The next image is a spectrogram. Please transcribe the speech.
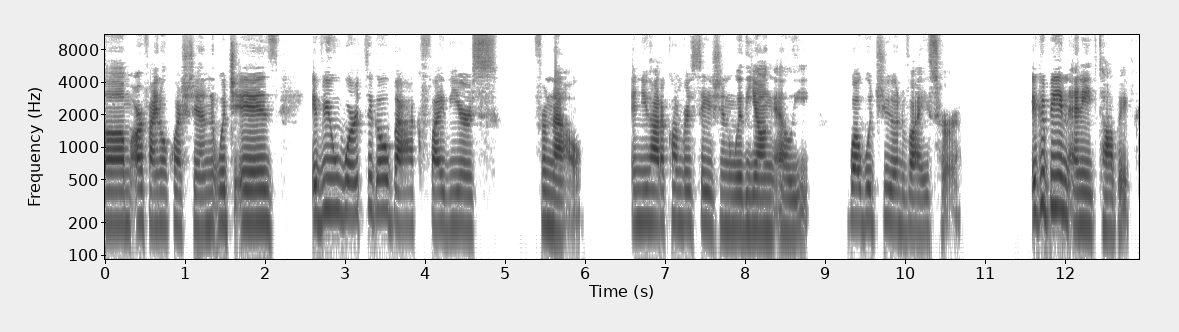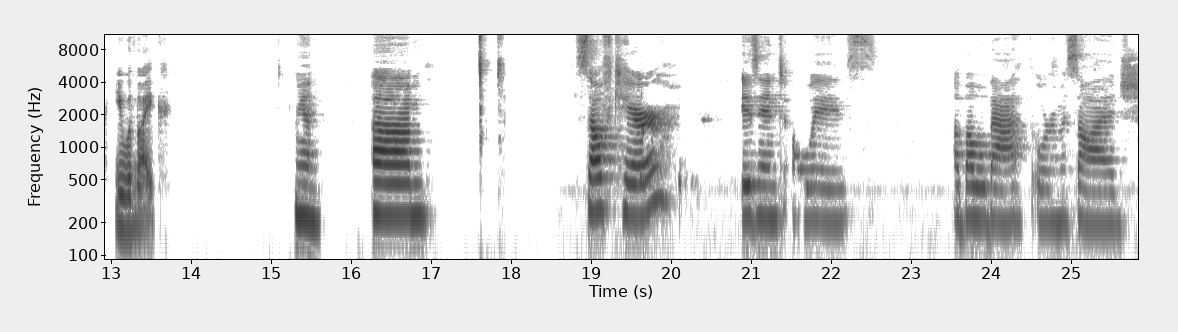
um, our final question, which is if you were to go back five years from now and you had a conversation with young Ellie, what would you advise her? It could be in any topic you would like. Man. Um self care isn't always a bubble bath or a massage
